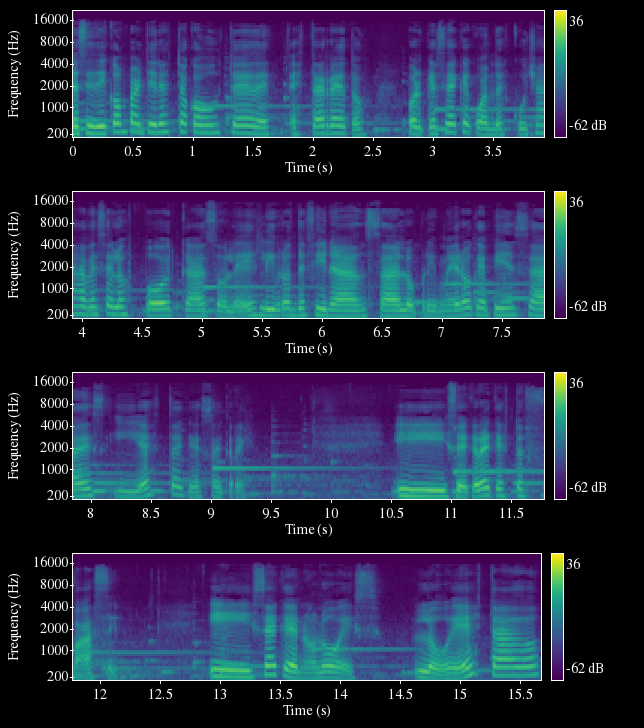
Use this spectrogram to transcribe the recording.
Decidí compartir esto con ustedes, este reto, porque sé que cuando escuchas a veces los podcasts o lees libros de finanzas, lo primero que piensa es, ¿y este qué se cree? Y se cree que esto es fácil. Y sé que no lo es. Lo he estado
